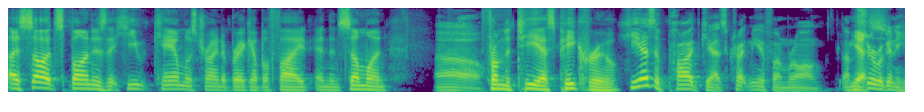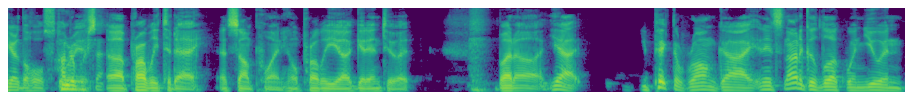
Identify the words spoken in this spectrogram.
I saw it spun is that he Cam was trying to break up a fight, and then someone Oh, from the TSP crew. he has a podcast. Correct me if I'm wrong. I'm sure we're going to hear the whole story. 100%. Uh, probably today at some point. He'll probably uh, get into it. But uh, yeah, you picked the wrong guy, and it's not a good look when you and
